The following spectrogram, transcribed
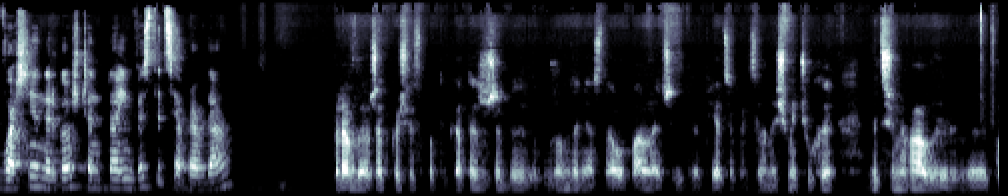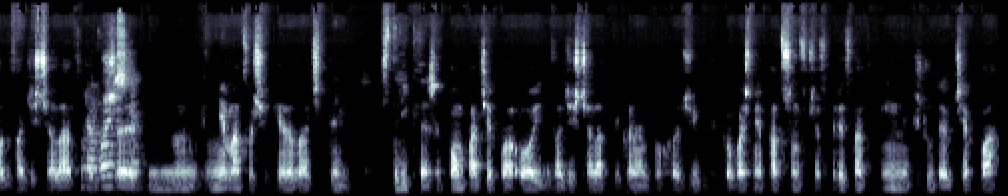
właśnie energooszczędna inwestycja, prawda? Prawda, rzadko się spotyka też, żeby urządzenia stałopalne, czyli te piece, tak zwane śmieciuchy, wytrzymywały e, po 20 lat. No Także mm, nie ma co się kierować tym stricte, że pompa ciepła, oj, 20 lat tylko nam pochodzi, tylko właśnie patrząc przez pryzmat innych źródeł ciepła,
